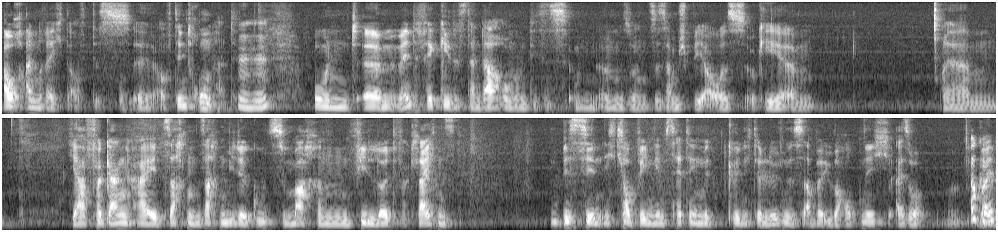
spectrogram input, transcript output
auch Anrecht auf, das, äh, auf den Thron hat. Und ähm, im Endeffekt geht es dann darum, um, dieses, um, um so ein Zusammenspiel aus, okay, ähm, ähm, ja, Vergangenheit, Sachen, Sachen wieder gut zu machen. Viele Leute vergleichen es ein bisschen, ich glaube, wegen dem Setting mit König der Löwen ist es aber überhaupt nicht. Also, Okay. weil,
